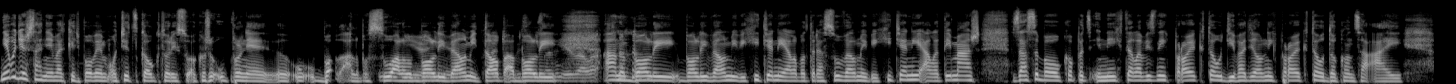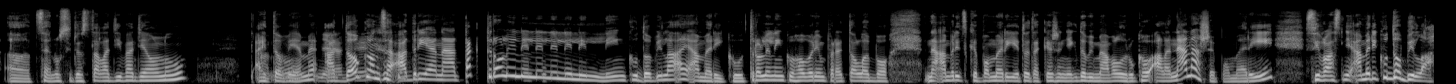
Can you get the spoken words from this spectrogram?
Nebudeš sa hnevať, keď poviem oteckov, ktorí sú akože úplne, alebo sú, alebo nie, boli nie, veľmi top a boli, áno, boli, boli veľmi vychytení vychytení, alebo teda sú veľmi vychytení, ale ty máš za sebou kopec iných televíznych projektov, divadelných projektov, dokonca aj uh, cenu si dostala divadelnú. Aj to ano, vieme. Nejaké. A dokonca Adriana tak trolililililinku dobila aj Ameriku. Trolilinku hovorím preto, lebo na americké pomery je to také, že niekto by mával rukou, ale na naše pomery si vlastne Ameriku dobila.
